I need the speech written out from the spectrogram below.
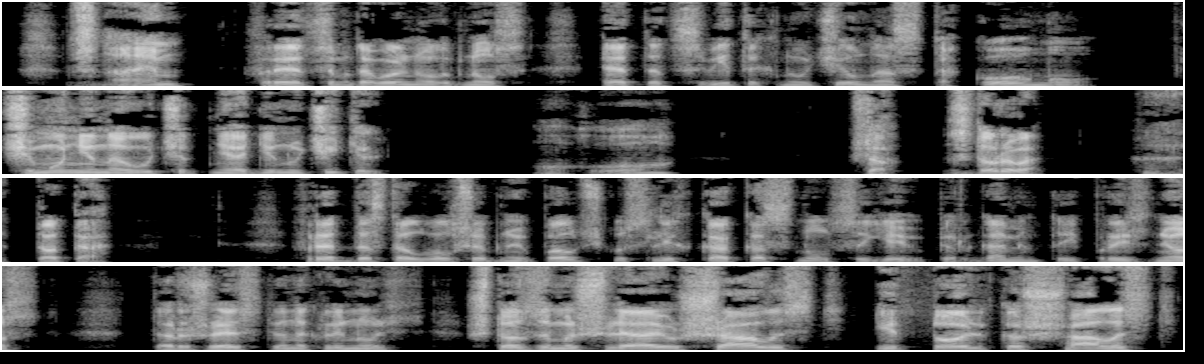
— Знаем. Фред самодовольно улыбнулся. — Этот свиток научил нас такому, чему не научит ни один учитель. — Ого! Что, здорово? — То-то. Фред достал волшебную палочку, слегка коснулся ею пергамента и произнес, торжественно клянусь, что замышляю шалость и только шалость.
